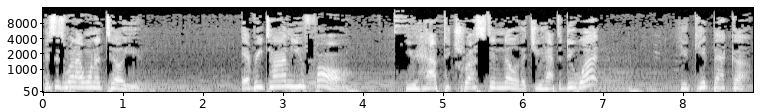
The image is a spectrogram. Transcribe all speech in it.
This is what I want to tell you. Every time you fall, you have to trust and know that you have to do what? You get back up.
